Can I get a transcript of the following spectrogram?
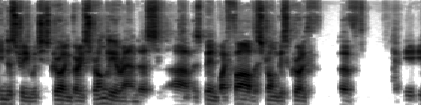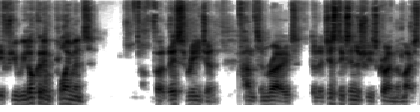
industry, which is growing very strongly around us, um, has been by far the strongest growth of. If you we look at employment for this region, Hampton Roads, the logistics industry has grown the most.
